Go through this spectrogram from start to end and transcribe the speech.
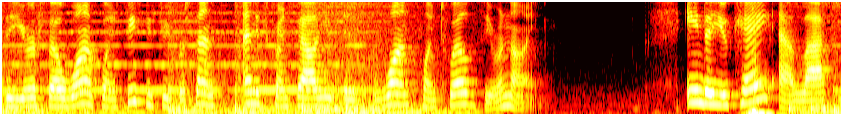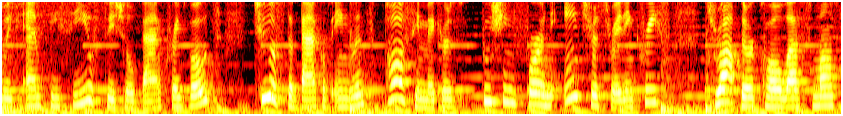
The euro fell 1.53% and its current value is 1.1209. In the UK, at last week MPC official bank rate votes, two of the Bank of England's policymakers pushing for an interest rate increase dropped their call last month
